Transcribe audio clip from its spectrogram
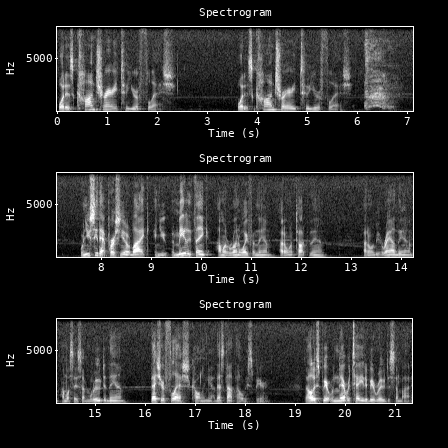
What is contrary to your flesh? What is contrary to your flesh? When you see that person you don't like and you immediately think, I'm going to run away from them, I don't want to talk to them, I don't want to be around them, I'm going to say something rude to them, that's your flesh calling out. That's not the Holy Spirit. The Holy Spirit will never tell you to be rude to somebody.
